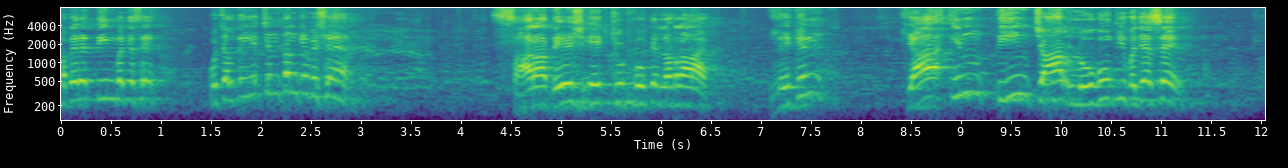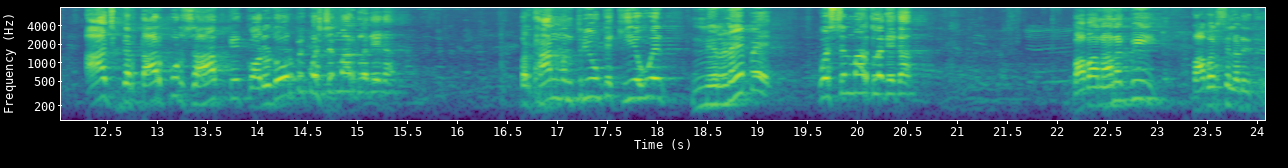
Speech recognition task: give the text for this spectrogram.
सवेरे तीन बजे से। वो चलते हैं ये चिंतन के विषय हैं। सारा देश एकजुट होकर लड़ रहा है। लेकिन क्या इन तीन चार लोगों की वजह से आज करतारपुर साहब के कॉरिडोर पे क्वेश्चन मार्क लगेगा। प्रधानमंत्रियों के किए हुए निर्णय पे क्वेश्चन मार्क लगेगा। बाबा नानक भी बाबर से लड़े थे।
